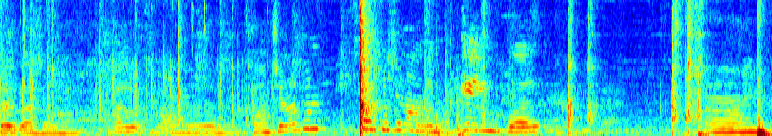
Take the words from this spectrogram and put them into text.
Sorry guys, I'm out on the content. I've been focusing on the gameplay. Um,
